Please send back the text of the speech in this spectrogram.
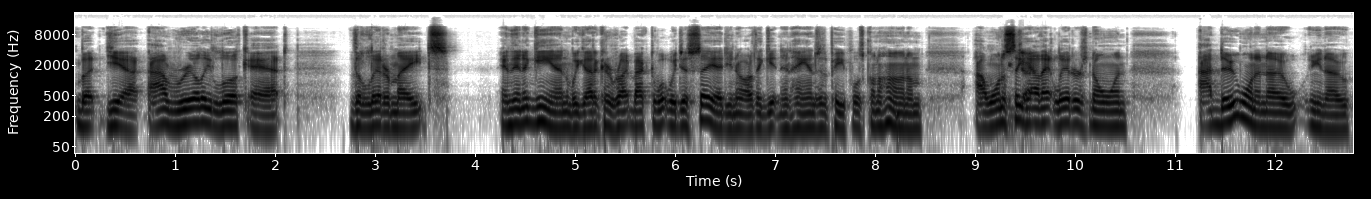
but yeah, I really look at the litter mates. And then again, we got to go right back to what we just said. You know, are they getting in hands of the people that's going to hunt them? I want to see how that litter's doing. I do want to know, you know,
